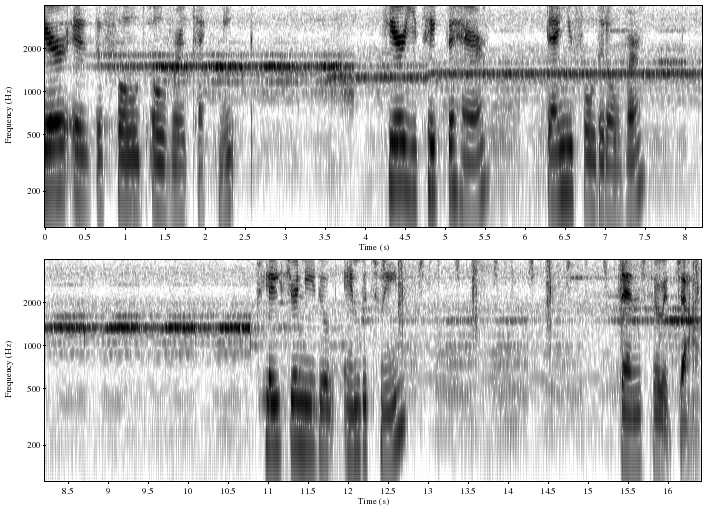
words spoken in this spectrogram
Here is the fold over technique. Here you take the hair, then you fold it over. Place your needle in between, then sew it down.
